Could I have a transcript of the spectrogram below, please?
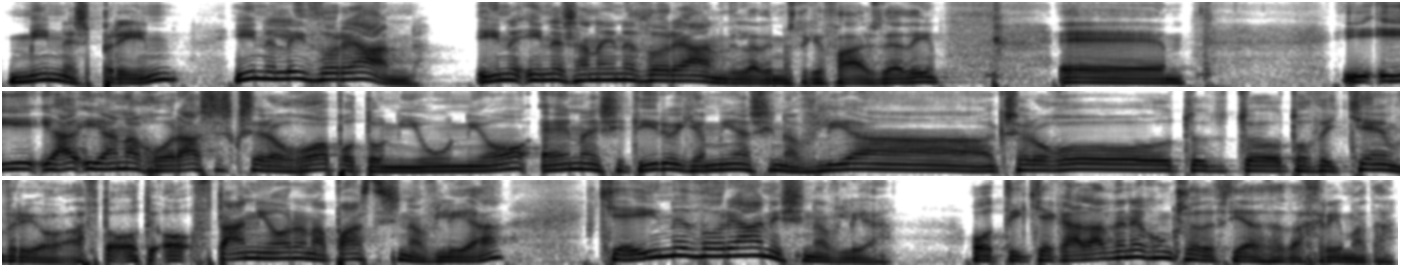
μήνες πριν, είναι λέει δωρεάν. Είναι, είναι σαν να είναι δωρεάν δηλαδή μες στο κεφάλι. Δηλαδή, ε, ή, ή, ή, αν αγοράσεις ξέρω εγώ από τον Ιούνιο ένα εισιτήριο για μια συναυλία ξέρω εγώ το, το, το Δεκέμβριο. Αυτό, ότι φτάνει η ώρα να πας στη συναυλία και είναι δωρεάν η συναυλία. Ότι και καλά δεν έχουν ξοδευτεί αυτά τα χρήματα.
